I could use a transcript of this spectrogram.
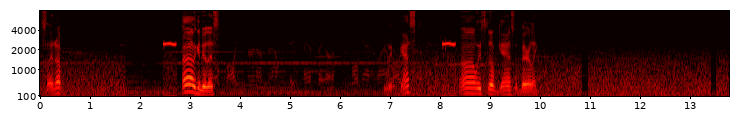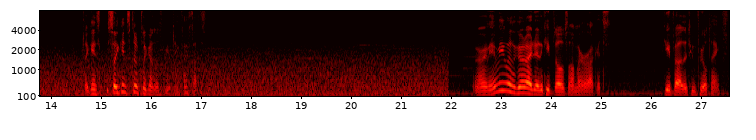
Right side up. Ah, we can do this. Do we have gas? Oh, we still have gas, but barely. So you can, so you can still click on those fuel tanks. I thought so. Alright, maybe it was a good idea to keep those on my rockets. Keep uh, the two fuel tanks.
